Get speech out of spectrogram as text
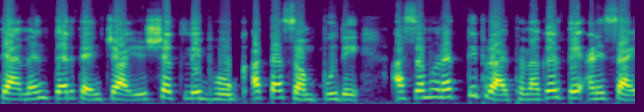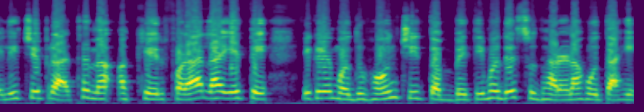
त्यानंतर त्यांच्या आयुष्यातले भोग आता संपू दे असं म्हणत ती प्रार्थना करते आणि सायलीची प्रार्थना अखेर फळाला येते. इकडे मधुभाऊंची तब्येतीमध्ये सुधारणा होत आहे.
